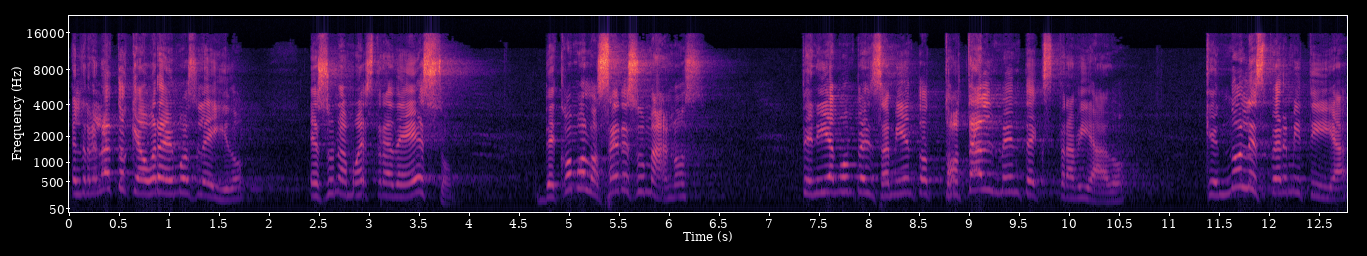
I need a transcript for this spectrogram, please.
El relato que ahora hemos leído es una muestra de eso, de cómo los seres humanos tenían un pensamiento totalmente extraviado que no les permitía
